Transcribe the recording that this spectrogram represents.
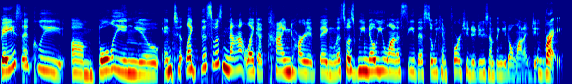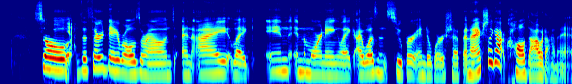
basically um bullying you into like this was not like a kind-hearted thing this was we know you want to see this so we can force you to do something you don't want to do Right. So Yeah. the third day rolls around and I like in in the morning like I wasn't super into worship and I actually got called out on it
